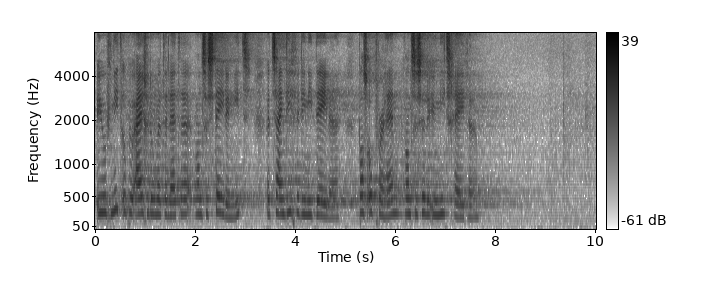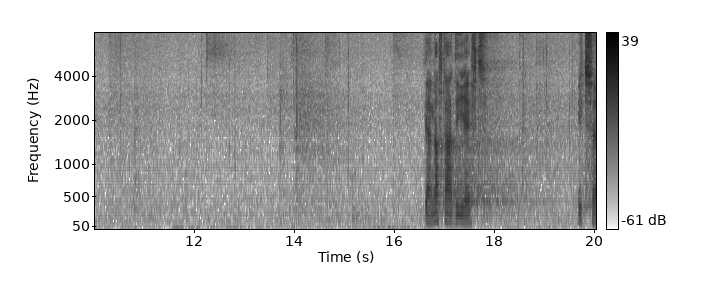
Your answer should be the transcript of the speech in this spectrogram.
U hoeft niet op uw eigendommen te letten, want ze stelen niets. Het zijn dieven die niet delen. Pas op voor hen, want ze zullen u niets geven. Ja, Nafta die heeft iets uh,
